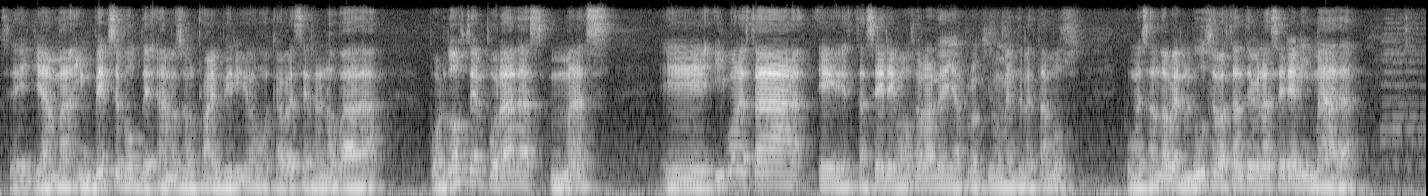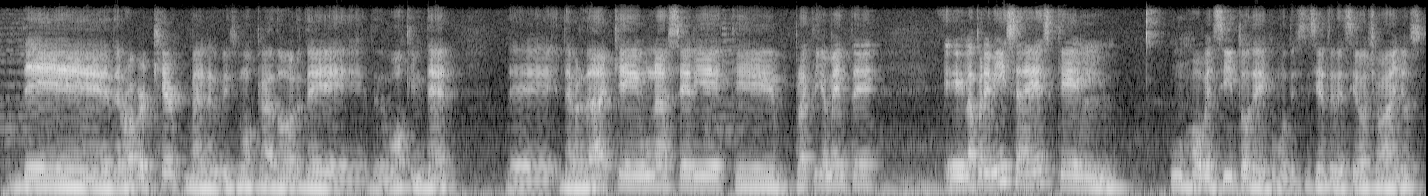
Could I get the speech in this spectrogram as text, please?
Se llama Invincible de Amazon Prime Video. Acaba de ser renovada por dos temporadas más. Eh, y bueno, esta, eh, esta serie, vamos a hablar de ella próximamente. La estamos comenzando a ver. Luce bastante bien una serie animada de, Robert Kirkman, el mismo creador de, The Walking Dead. De, verdad que una serie que prácticamente eh, la premisa es que un jovencito de como 17, 18 años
